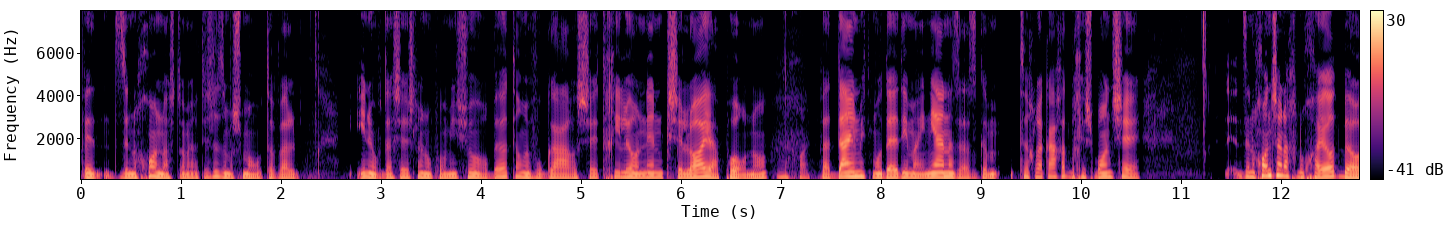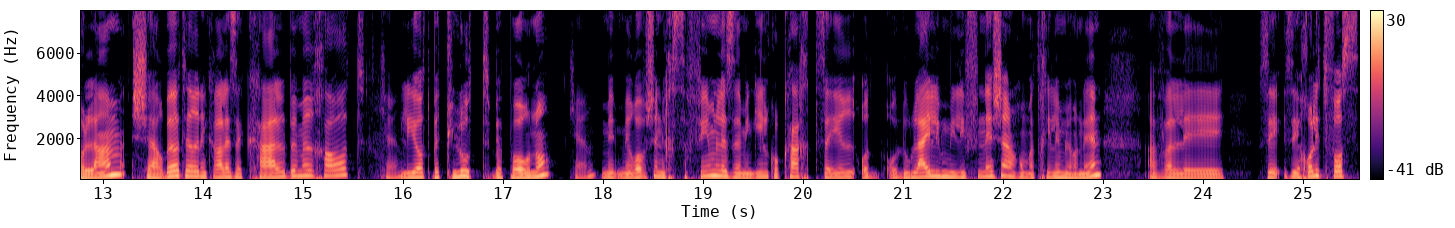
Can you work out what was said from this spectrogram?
וזה נכון מה שאת אומרת, יש לזה משמעות, אבל הנה, עובדה שיש לנו פה מישהו הרבה יותר מבוגר, שהתחיל לאונן כשלא היה פורנו, נכון. ועדיין מתמודד עם העניין הזה, אז גם צריך לקחת בחשבון ש... זה נכון שאנחנו חיות בעולם שהרבה יותר, נקרא לזה קל במרכאות, כן, להיות בתלות בפורנו, כן. מ- מרוב שנחשפים לזה מגיל כל כך צעיר, עוד, עוד אולי מלפני שאנחנו מתחילים לאונן, אבל uh, זה, זה יכול לתפוס,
